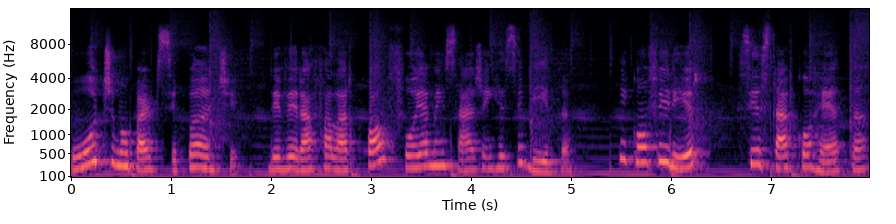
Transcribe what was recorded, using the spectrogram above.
O último participante deverá falar qual foi a mensagem recebida e conferir se está correta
